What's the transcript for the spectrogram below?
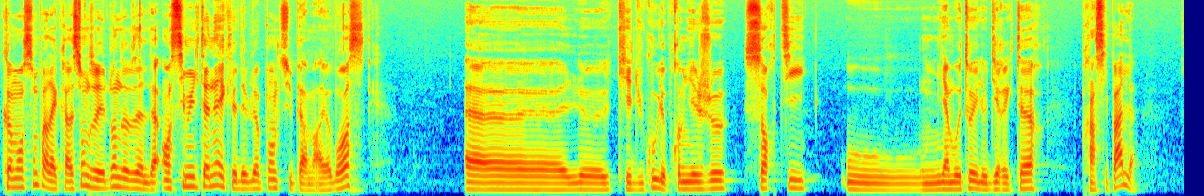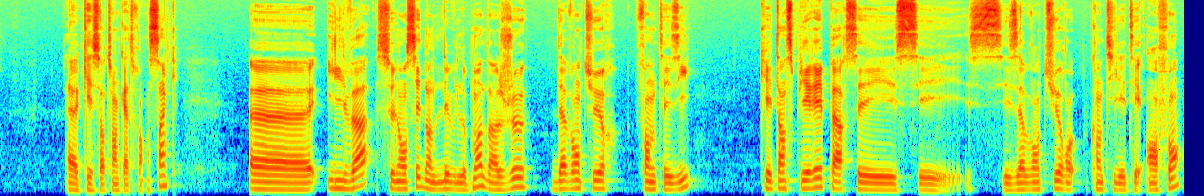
commençons par la création de The Legend of Zelda. En simultané avec le développement de Super Mario Bros., le, qui est du coup le premier jeu sorti où Miyamoto est le directeur principal, euh, qui est sorti en 85, euh, il va se lancer dans le développement d'un jeu d'aventure fantasy qui est inspiré par ses, aventures quand il était enfant,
